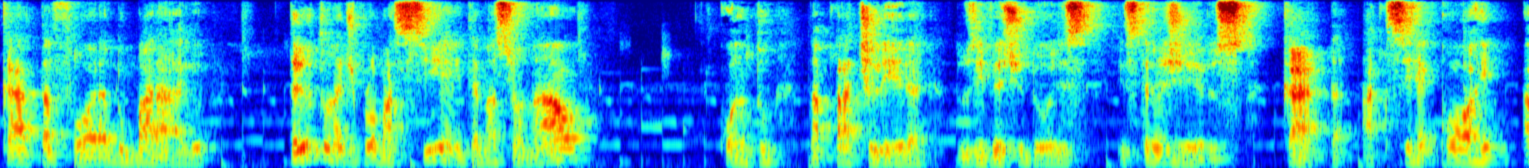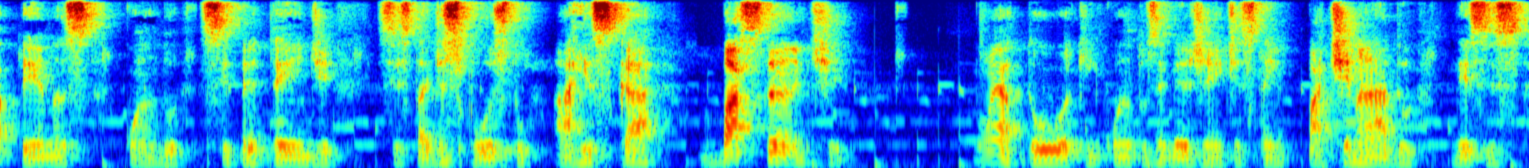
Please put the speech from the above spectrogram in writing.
carta fora do baralho tanto na diplomacia internacional quanto na prateleira dos investidores estrangeiros. Carta a que se recorre apenas quando se pretende, se está disposto a arriscar bastante. Não é à toa que enquanto os emergentes têm patinado nesses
